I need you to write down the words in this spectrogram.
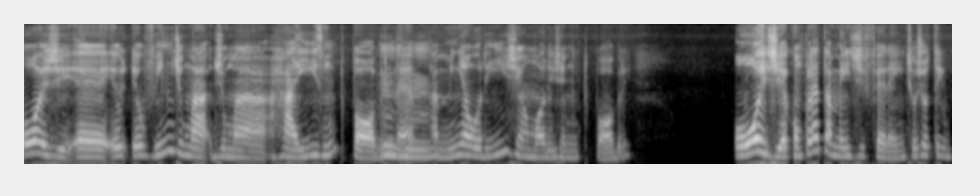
Hoje, é, eu, eu vim de uma, de uma raiz muito pobre, né? Uhum. A minha origem é uma origem muito pobre. Hoje é completamente diferente. Hoje eu tenho,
